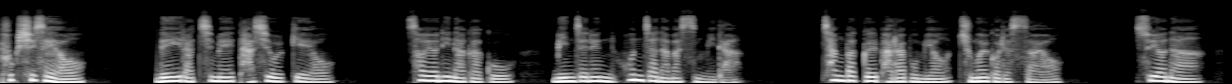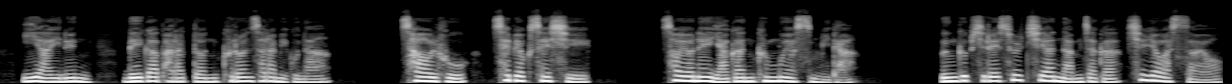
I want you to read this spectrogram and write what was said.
푹 쉬세요. 내일 아침에 다시 올게요. 서연이 나가고 민재는 혼자 남았습니다. 창밖을 바라보며 중얼거렸어요. 수연아, 이 아이는 내가 바랐던 그런 사람이구나. 사흘 후 새벽 3시 서연의 야간 근무였습니다. 응급실에 술 취한 남자가 실려왔어요.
